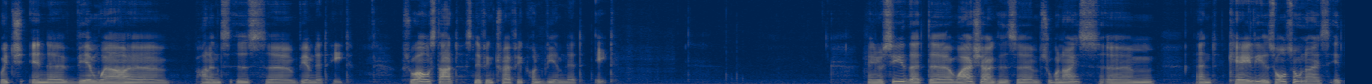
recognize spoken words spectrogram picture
which in uh, VMware uh, parlance is uh, VMnet 8. So I will start sniffing traffic on VMnet 8. And you see that uh, Wireshark is um, super nice um, and Kali is also nice. It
